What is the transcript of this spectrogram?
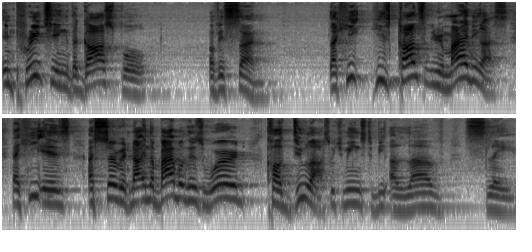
in preaching the gospel of his son. Like he, he's constantly reminding us that he is a servant. Now, in the Bible, there's a word called doulos, which means to be a love slave.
